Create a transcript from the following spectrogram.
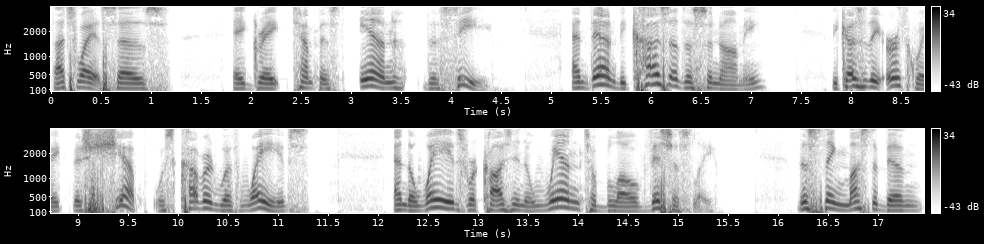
That's why it says a great tempest in the sea. And then, because of the tsunami, because of the earthquake, the ship was covered with waves, and the waves were causing the wind to blow viciously. This thing must have been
